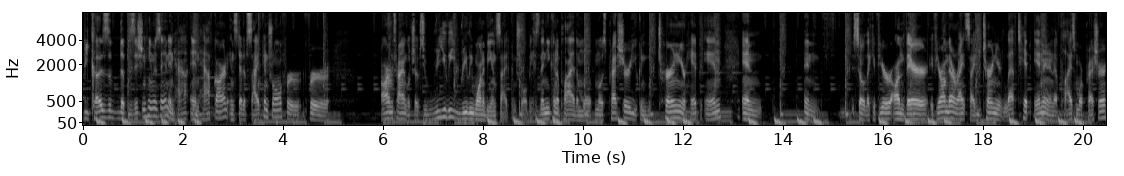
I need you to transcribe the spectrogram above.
because of the position he was in in half in half guard instead of side control for for arm triangle chokes, you really, really want to be in side control because then you can apply the mo- most pressure. You can turn your hip in, and and so like if you're on their if you're on their right side, you turn your left hip in and it applies more pressure,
